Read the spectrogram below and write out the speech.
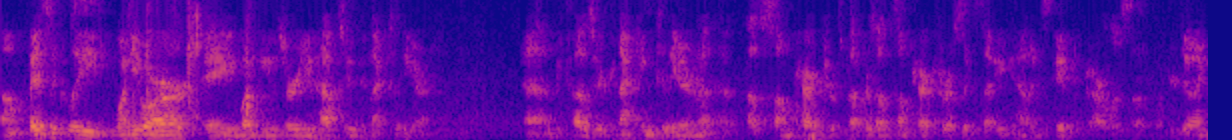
Um, basically, when you are a web user, you have to connect to the internet. And because you're connecting to the internet, that has some characters, that presents some characteristics that you can't escape regardless of what you're doing.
